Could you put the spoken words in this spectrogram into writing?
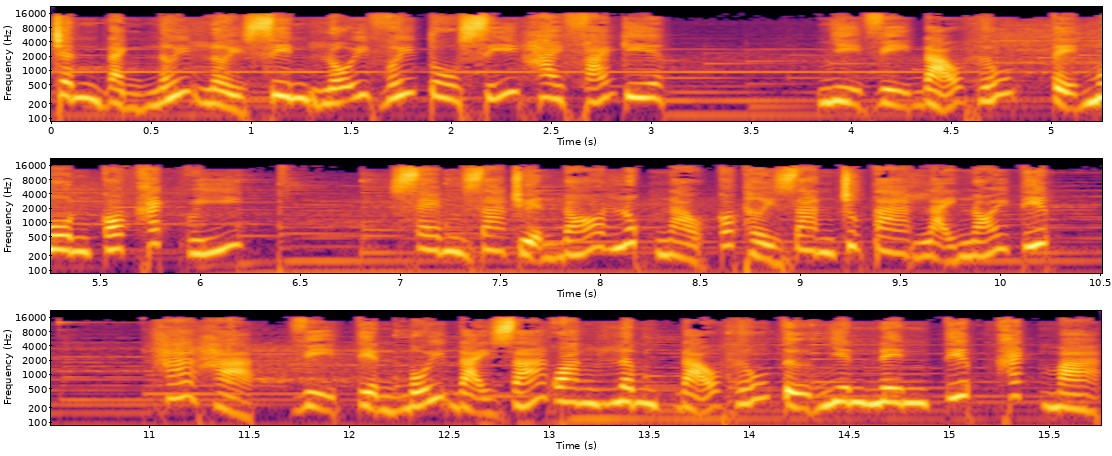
chân đành nới lời xin lỗi với tu sĩ hai phái kia. Nhị vị đạo hữu tể môn có khách quý. Xem ra chuyện đó lúc nào có thời gian chúng ta lại nói tiếp. Ha ha, vị tiền bối đại giá quang lâm đạo hữu tự nhiên nên tiếp khách mà.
